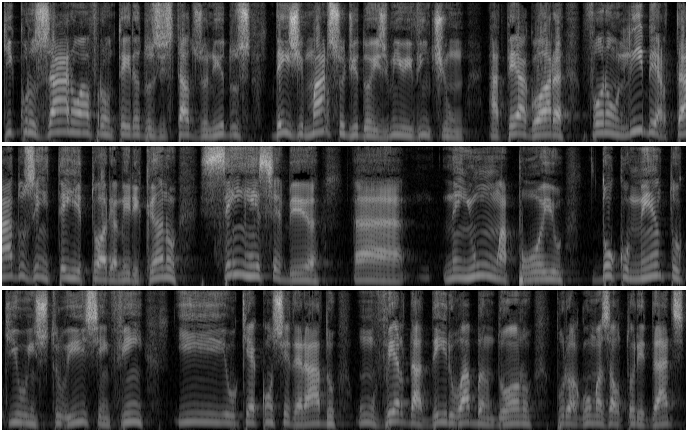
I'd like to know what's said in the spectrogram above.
que cruzaram a fronteira dos Estados Unidos desde março de 2021 até agora foram libertados em território americano sem receber. Ah, nenhum apoio, documento que o instruísse, enfim, e o que é considerado um verdadeiro abandono por algumas autoridades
